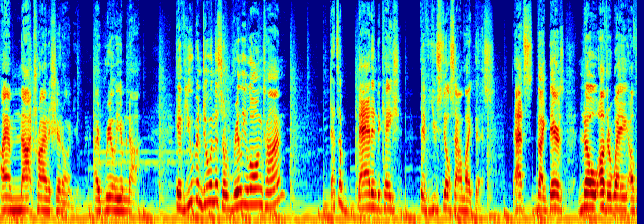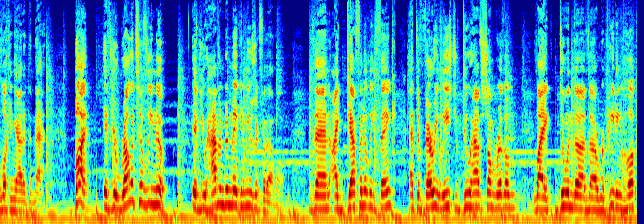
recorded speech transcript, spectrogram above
I am not trying to shit on you. I really am not. If you've been doing this a really long time, that's a bad indication if you still sound like this. That's like there's no other way of looking at it than that. But if you're relatively new, if you haven't been making music for that long, then I definitely think at the very least you do have some rhythm like doing the the repeating hook.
